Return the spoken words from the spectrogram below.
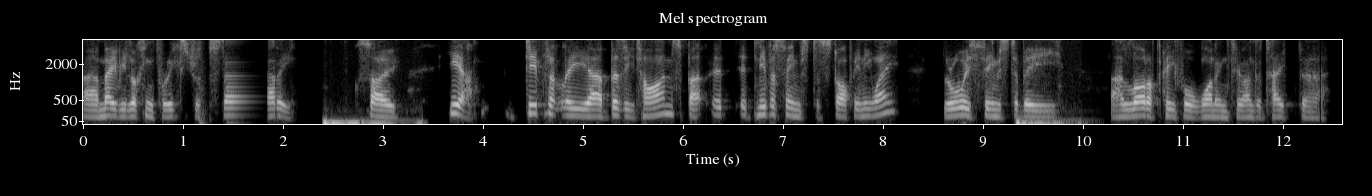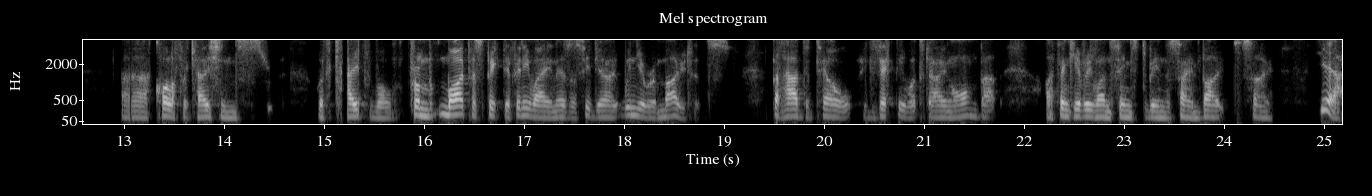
uh, maybe looking for extra study. So, yeah, definitely uh, busy times, but it, it never seems to stop anyway. There always seems to be a lot of people wanting to undertake the uh, qualifications with capable, from my perspective anyway. And as I said, you know, when you're remote, it's a bit hard to tell exactly what's going on, but I think everyone seems to be in the same boat. So, yeah,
